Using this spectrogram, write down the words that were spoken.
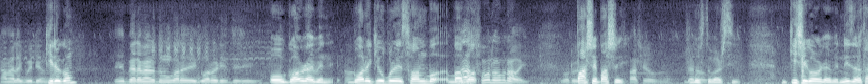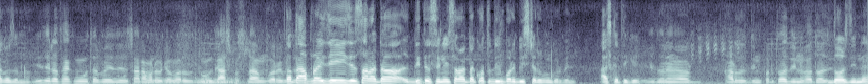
কামে লাগবে এটি। কীরকম এই বেড়া মেড়া তুমি ঘরে ঘরে দিতেছি। ও গড় যাবেন গড়ে কি উপরে সন বা না, ব- শোন হবে না ভাই। ঘরে পাশে পাশে? বুঝতে পারছি। কিসে গড়ে যাবেন নিজেরা থাকার জন্য? নিজেরা থাকব তারপরে যে স্যার আমার ওইটা আমার গাছ ফসলাম ঘরে তাতে আপনার এই যে এই যে চারাটা দিতেছেন এই চারাটা কতদিন পরে বীজটা রোপণ করবেন? আজকে থেকে? দিন পরে দশ দিন হয় দশ দিন। দিন না।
